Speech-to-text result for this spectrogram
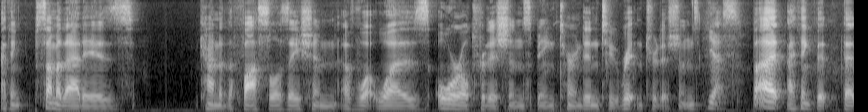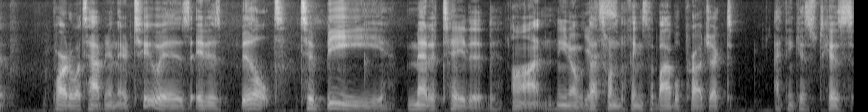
I think some of that is kind of the fossilization of what was oral traditions being turned into written traditions. Yes. But I think that that part of what's happening there too is it is built to be meditated on. You know, that's one of the things the Bible Project I think has has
